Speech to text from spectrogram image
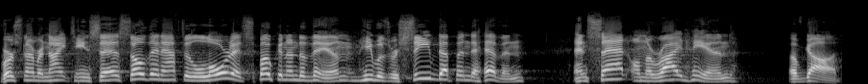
verse number 19 says So then, after the Lord had spoken unto them, he was received up into heaven and sat on the right hand of God.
